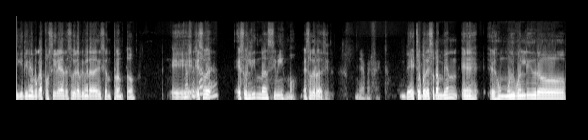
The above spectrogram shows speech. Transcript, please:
y que tiene pocas posibilidades de subir a primera división pronto, eh, No eso, sabe, ¿eh? eso es lindo en sí mismo, eso quiero decir. Ya, perfecto. De hecho, por eso también es, es un muy buen libro,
